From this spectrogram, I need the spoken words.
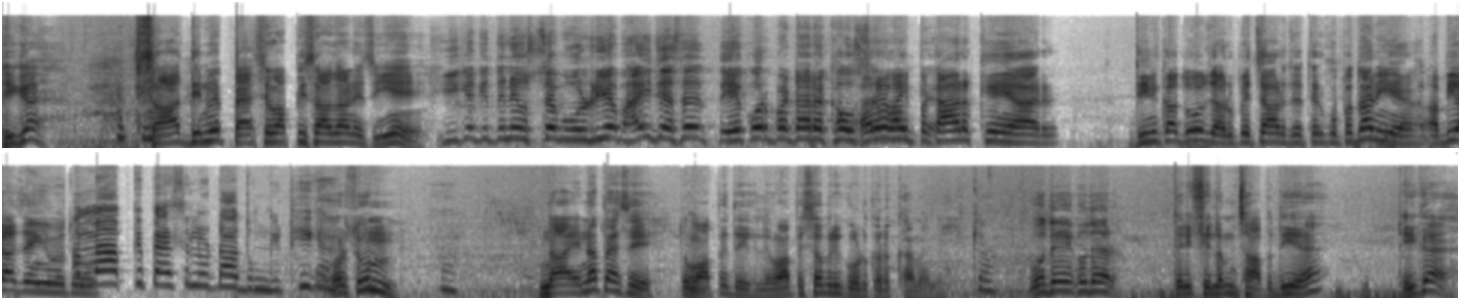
ठीक है? सात दिन में पैसे वापस आ जाने चाहिए। ठीक है कितने उससे बोल रही है भाई जैसे एक और पटा रखा उससे अरे भाई पटा रखे हैं यार। दिन का दो हज़ार रूपए चार्ज है तेरे को पता नहीं है। अभी आ जाएँगे तो मैं आपके पैसे लौटा दूँगी ठीक है? और सुन ना आए ना पैसे तो वहाँ पे देख ले वहाँ पे सब रिकॉर्ड कर रखा है मैंने। क्या? वो देख उधर। तेरी फ़िल्म छाप दी है ठीक है?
